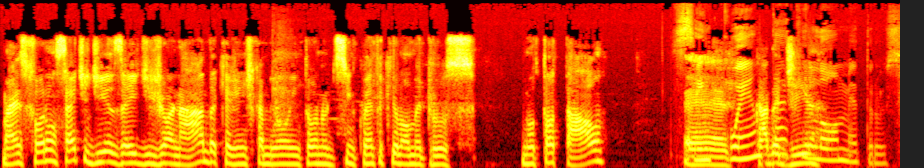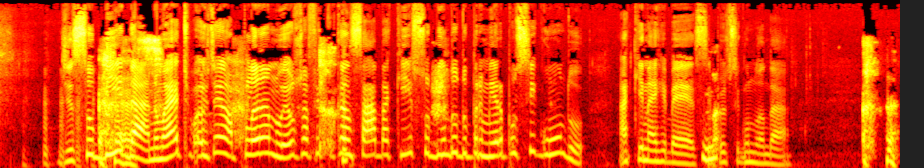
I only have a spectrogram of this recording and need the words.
Mas foram sete dias aí de jornada que a gente caminhou em torno de 50 quilômetros no total. 50 é, cada dia... quilômetros de subida, não é tipo, gente, plano, eu já fico cansada aqui subindo do primeiro para o segundo, aqui na RBS, para o segundo andar.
